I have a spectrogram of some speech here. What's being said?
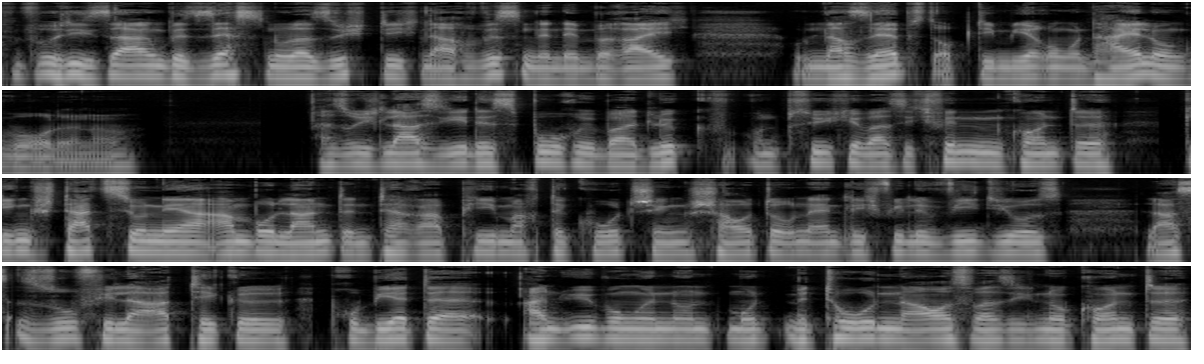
würde ich sagen, besessen oder süchtig nach Wissen in dem Bereich und nach Selbstoptimierung und Heilung wurde. Ne? Also ich las jedes Buch über Glück und Psyche, was ich finden konnte, ging stationär, ambulant in Therapie, machte Coaching, schaute unendlich viele Videos, las so viele Artikel, probierte an Übungen und Methoden aus, was ich nur konnte.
